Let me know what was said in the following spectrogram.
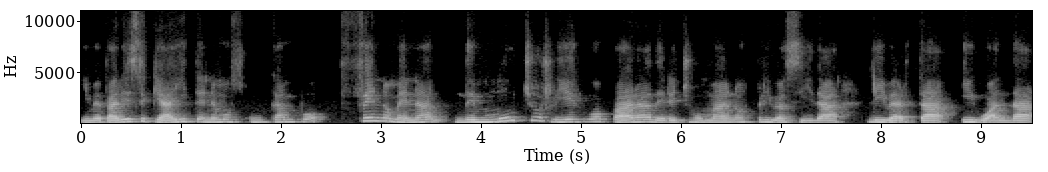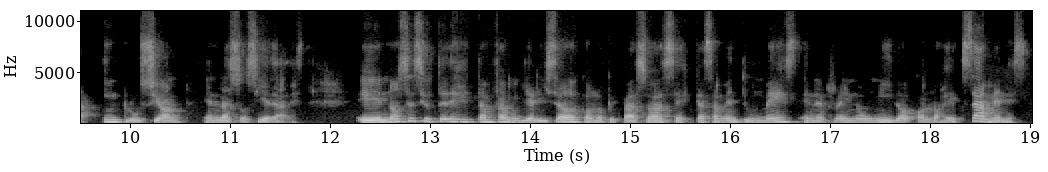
Y me parece que ahí tenemos un campo fenomenal de mucho riesgo para derechos humanos, privacidad, libertad, igualdad, inclusión en las sociedades. Eh, no sé si ustedes están familiarizados con lo que pasó hace escasamente un mes en el Reino Unido con los exámenes.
